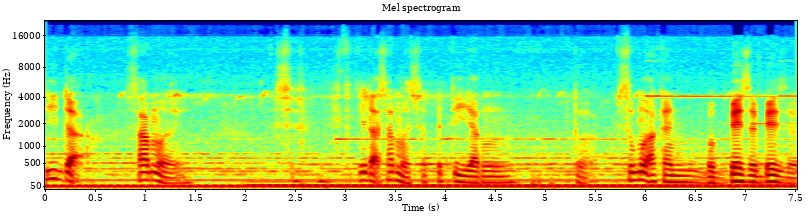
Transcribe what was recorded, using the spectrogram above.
tidak sama tidak sama seperti yang tu semua akan berbeza-beza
